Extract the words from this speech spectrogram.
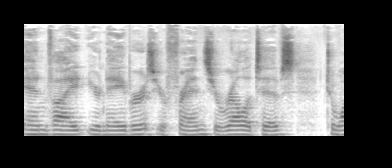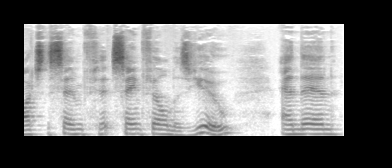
Invite your neighbors, your friends, your relatives to watch the same, same film as you. And then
